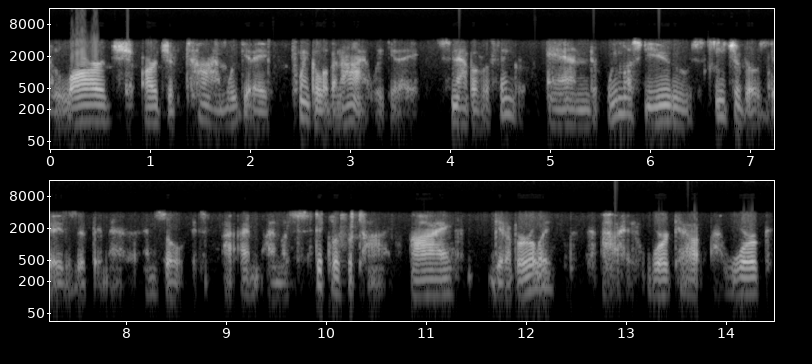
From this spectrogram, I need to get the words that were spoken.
in a large arch of time, we get a twinkle of an eye, we get a snap of a finger. And we must use each of those days as if they matter. And so it's, I, I'm, I'm a stickler for time. I get up early, I work out, I work,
